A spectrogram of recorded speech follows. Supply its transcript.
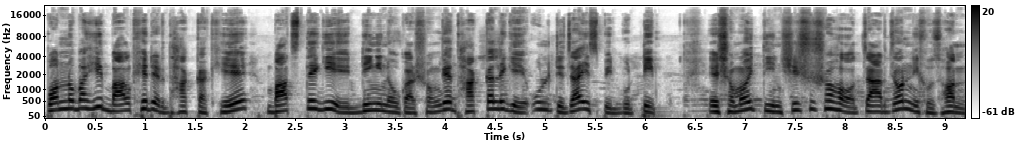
পণ্যবাহী বালখেডের ধাক্কা খেয়ে বাঁচতে গিয়ে ডিঙি নৌকার সঙ্গে ধাক্কা লেগে উল্টে যায় স্পিডবোটটি। এ সময় তিন শিশুসহ চারজন নিখোঁজ হন।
